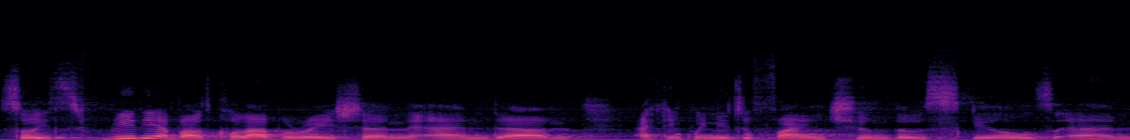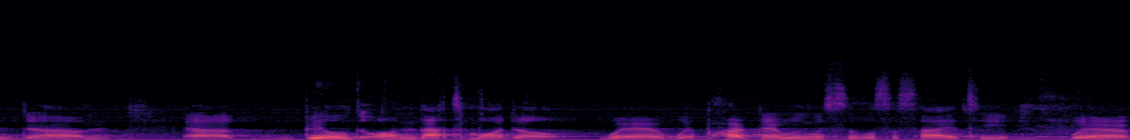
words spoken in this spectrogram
So it's really about collaboration, and um, I think we need to fine tune those skills and um, uh, build on that model where we're partnering with civil society, we're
